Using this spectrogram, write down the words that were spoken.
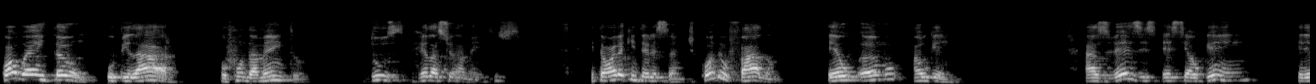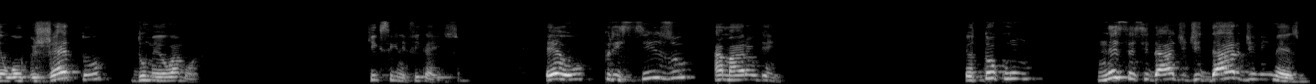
Qual é, então, o pilar o fundamento dos relacionamentos. Então, olha que interessante. Quando eu falo, eu amo alguém. Às vezes, esse alguém ele é o objeto do meu amor. O que, que significa isso? Eu preciso amar alguém. Eu estou com necessidade de dar de mim mesmo.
